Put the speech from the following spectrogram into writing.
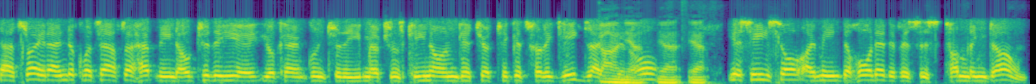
That's right. And look what's after happening now to the, uh, you can't go into the Merchants Kino and get your tickets for a gig like, Gone, you yeah, know. yeah, yeah. You see, so, I mean, the whole edifice is tumbling down.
